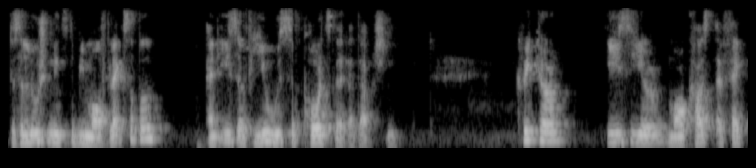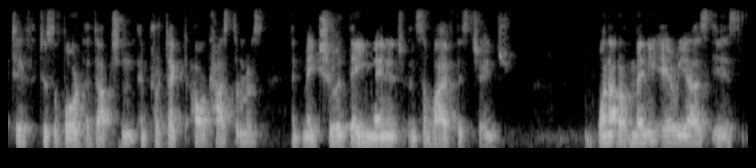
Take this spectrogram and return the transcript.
The solution needs to be more flexible and ease of use supports that adoption. Quicker, easier, more cost effective to support adoption and protect our customers and make sure they manage and survive this change. One out of many areas is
